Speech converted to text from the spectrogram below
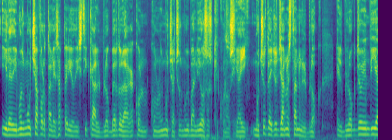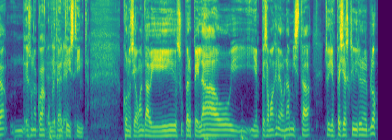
y le dimos mucha fortaleza periodística al blog Verdolaga con, con, unos muchachos muy valiosos que conocí ahí. Muchos de ellos ya no están en el blog. El blog de hoy en día mm, es una cosa completamente distinta. Conocí a Juan David, súper pelado, y, y, empezamos a generar una amistad. Entonces yo empecé a escribir en el blog.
